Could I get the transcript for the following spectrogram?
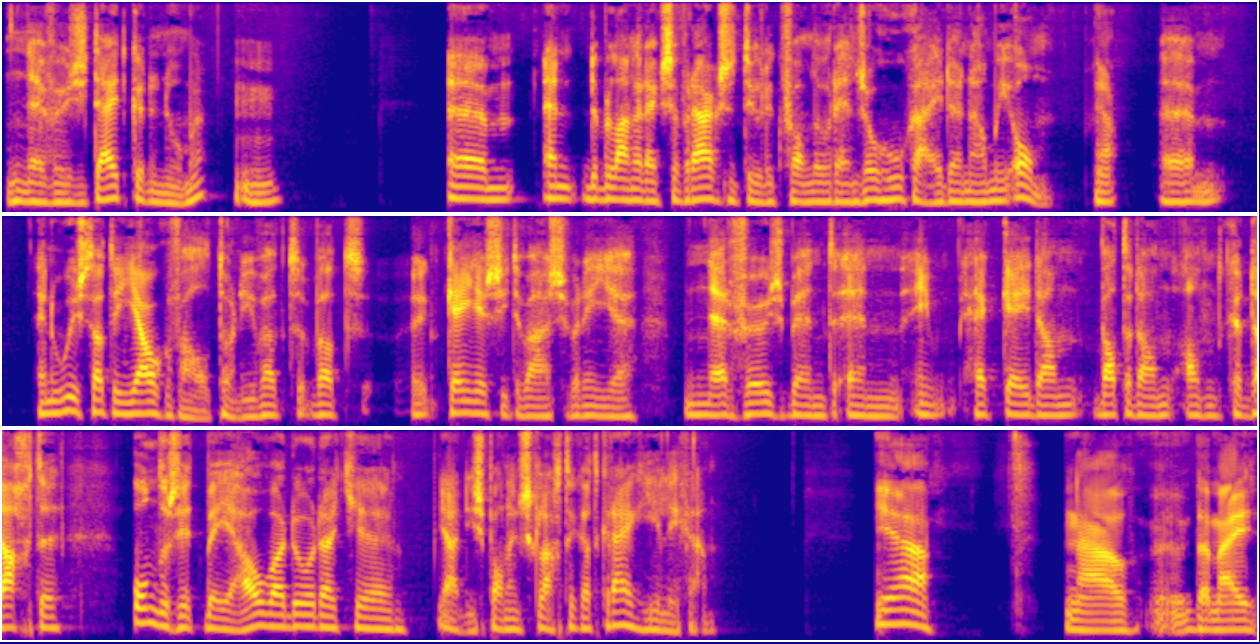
nervositeit kunnen noemen. Mm. Um, en de belangrijkste vraag is natuurlijk van Lorenzo, hoe ga je daar nou mee om? Ja. Um, en hoe is dat in jouw geval, Tony? Wat, wat ken je een situatie waarin je nerveus bent en herken je dan wat er dan aan gedachten onder zit bij jou, waardoor dat je ja, die spanningsklachten gaat krijgen in je lichaam? Ja, nou, bij mij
